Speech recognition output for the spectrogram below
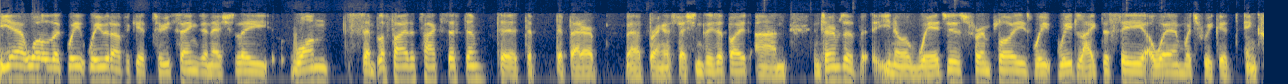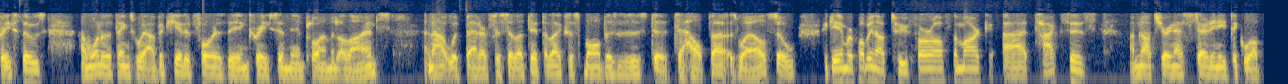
Yeah, well, look, we, we would advocate two things initially. One, simplify the tax system to, to, to better uh, bring efficiencies about. And in terms of you know wages for employees, we we'd like to see a way in which we could increase those. And one of the things we advocated for is the increase in the employment allowance. And that would better facilitate the likes of small businesses to, to help that as well. So again, we're probably not too far off the mark. Uh, taxes, I'm not sure necessarily need to go up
